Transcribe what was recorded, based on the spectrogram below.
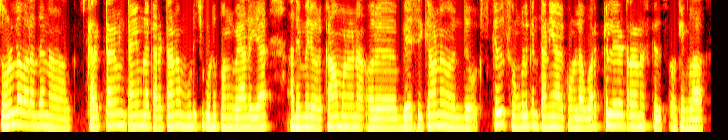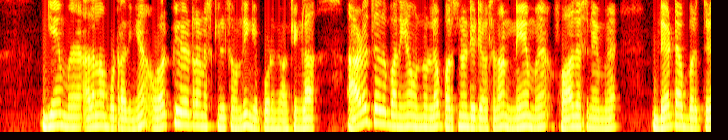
சொல்ல வரதை நான் கரெக்டான டைமில் கரெக்டான முடிச்சு கொடுப்பாங்க வேலையை. அதேமாரி ஒரு காமனான ஒரு பேசிக்கான இந்த ஸ்கில்ஸ் உங்களுக்குன்னு தனியாக இருக்கும்ல. ஒர்க் ரிலேட்டடான ஸ்கில்ஸ் ஓகேங்களா? கேமு அதெல்லாம் போட்டுறாதீங்க. ஒர்க் ரிலேட்டடான ஸ்கில்ஸை வந்து இங்கே போடுங்க ஓகேங்களா? அடுத்தது பார்த்தீங்கன்னா ஒன்றும் இல்லை. பர்சனல் டீட்டெயில்ஸ் தான். Name father's name date of birth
